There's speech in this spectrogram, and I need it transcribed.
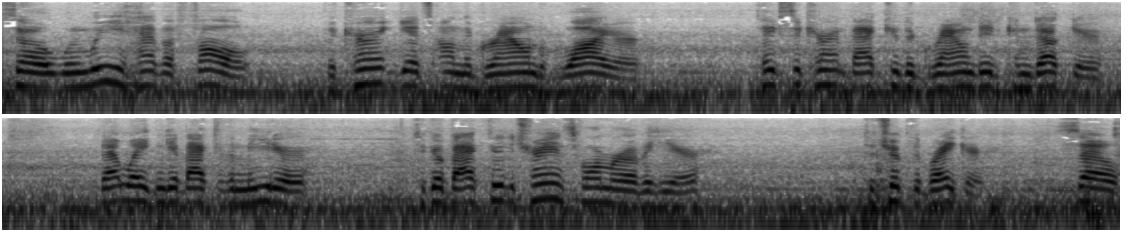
So when we have a fault, the current gets on the ground wire, takes the current back to the grounded conductor. That way you can get back to the meter to go back through the transformer over here to trip the breaker. So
